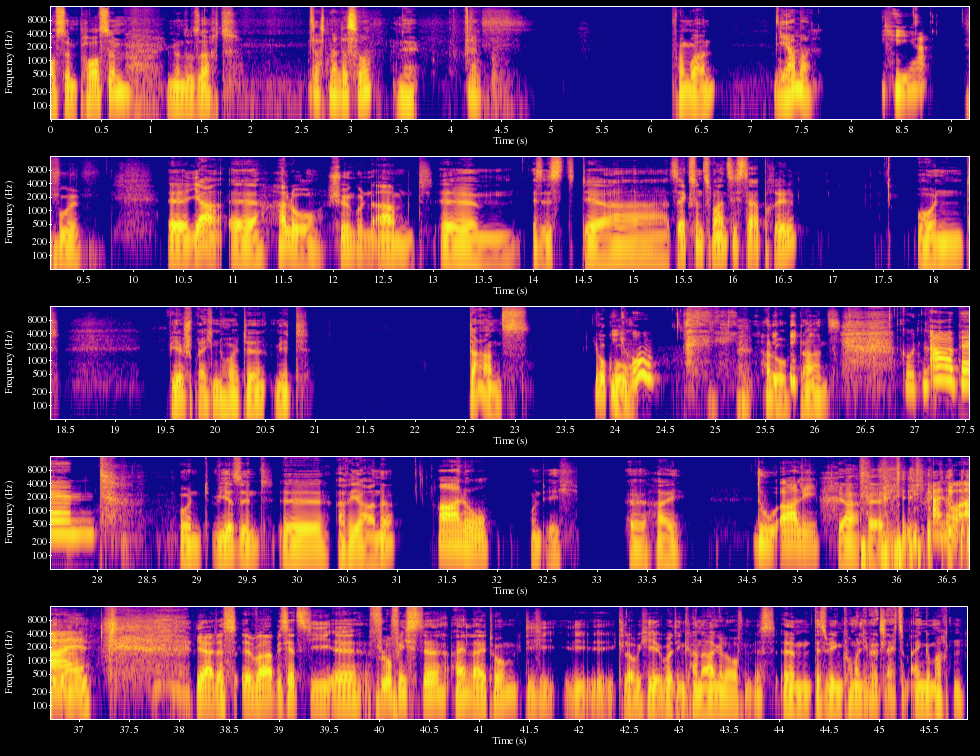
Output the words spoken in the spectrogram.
Awesome Possum, wie man so sagt. Sagt man das so? Nee. Nee. Fangen wir an. Ja, Mann. Ja. Cool. Äh, ja, äh, hallo, schönen guten Abend. Ähm, es ist der 26. April und wir sprechen heute mit Dans. Joko. Juhu. Hallo, Dans. Guten Abend. Und wir sind äh, Ariane Hallo. und ich. Äh, hi. Du, Ali. Ja, äh, Hallo, Al. Ja, das äh, war bis jetzt die äh, fluffigste Einleitung, die, die glaube ich, hier über den Kanal gelaufen ist. Ähm, deswegen kommen wir lieber gleich zum Eingemachten.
